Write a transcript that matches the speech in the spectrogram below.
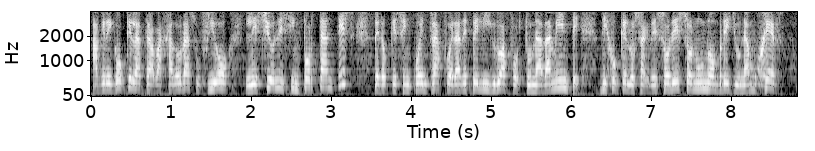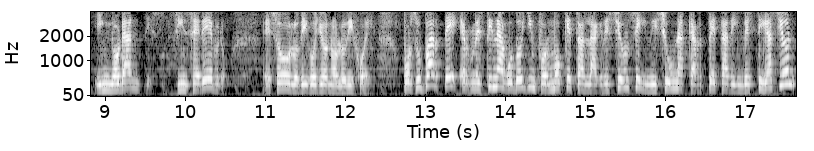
Agregó que la trabajadora sufrió lesiones importantes, pero que se encuentra fuera de peligro afortunadamente. Dijo que los agresores son un hombre y una mujer, ignorantes, sin cerebro. Eso lo digo yo, no lo dijo él. Por su parte, Ernestina Godoy informó que tras la agresión se inició una carpeta de investigación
